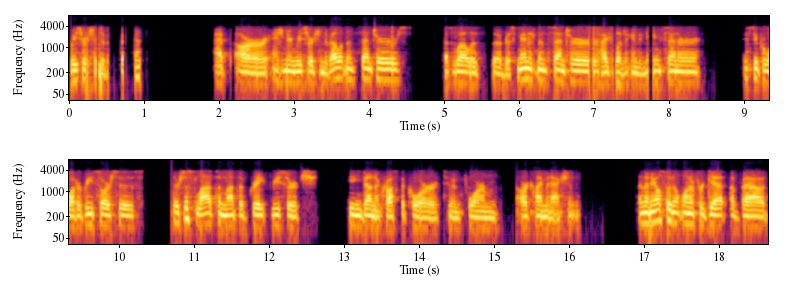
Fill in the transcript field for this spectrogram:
research and development at our engineering research and development centers, as well as the Risk Management Center, Hydrologic Engineering Center, Institute for Water Resources. There's just lots and lots of great research being done across the Corps to inform our climate action. And then I also don't want to forget about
